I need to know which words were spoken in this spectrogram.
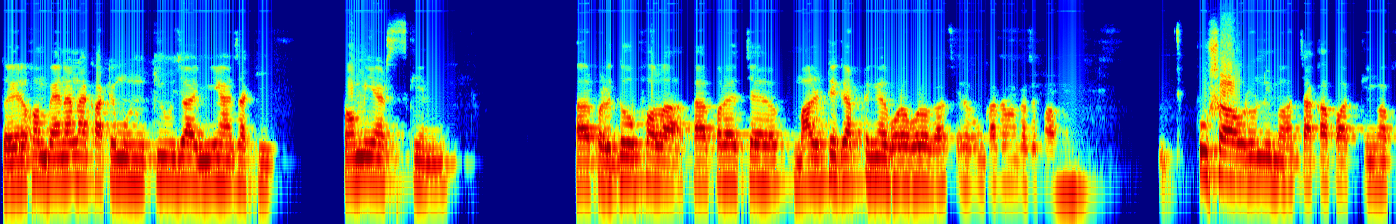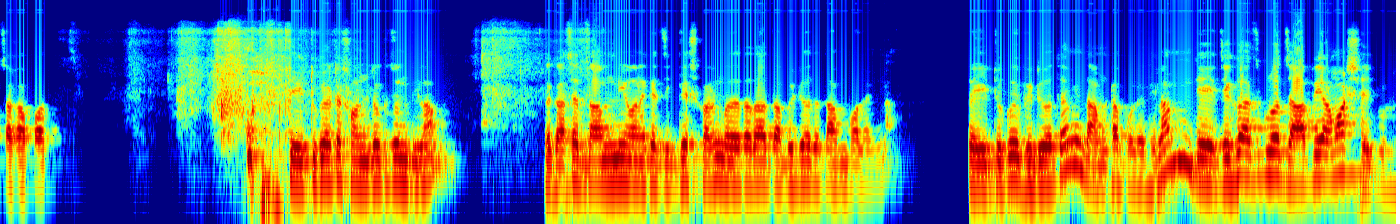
তো এরকম ব্যানানা, কাটিমুন কিউজয় মিয়াজাকি টমিয়ার স্কিন, তারপরে দোফলা, তারপরে হচ্ছে মাল্টি গ্রাফটিং এর বড় বড় গাছ, এরকম গাছ আমার কাছে পাবেন। Pusa, Arunima, Chakapat king of Chakapat. তো এইটুকু একটা সংযোগজন দিলাম। তো গাছের দাম নিয়ে অনেকে জিজ্ঞেস করেন বা দাদা ভিডিওতে দাম বলেন না। তো এইটুকুই ভিডিওতে আমি দামটা বলে দিলাম যে যে গাছগুলো যাবে আমার, সেইগুলো।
